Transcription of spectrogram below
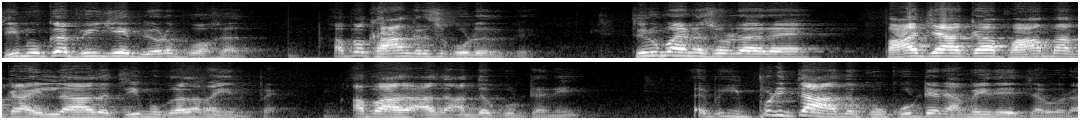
திமுக பிஜேபியோட போகாது. அப்போ காங்கிரஸ் கூட இருக்குது திரும்ப என்ன சொல்கிறாரு பாஜக பாமக இல்லாத திமுக தான் நான் இருப்பேன். அப்போ அது அந்த கூட்டணி. இப்படித்தான் அந்த கூட்டணி அமைதியை தவிர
